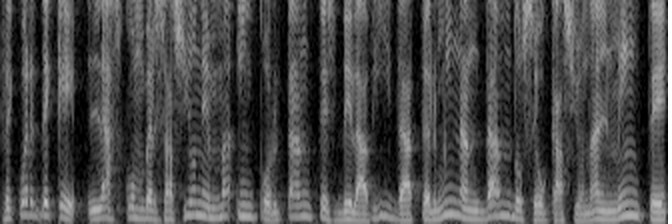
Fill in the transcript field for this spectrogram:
Recuerde que las conversaciones más importantes de la vida terminan dándose ocasionalmente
